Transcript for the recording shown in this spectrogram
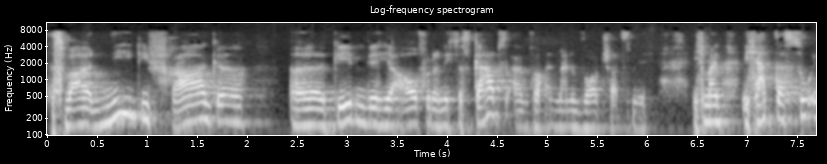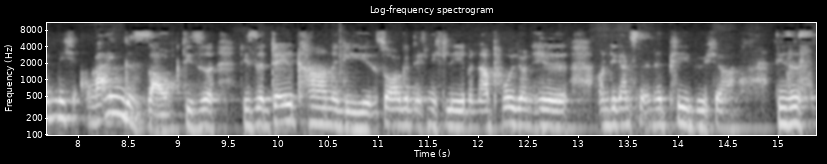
Das war nie die Frage, äh, geben wir hier auf oder nicht. Das gab es einfach in meinem Wortschatz nicht. Ich meine, ich habe das so in mich reingesaugt, diese, diese Dale Carnegie, Sorge dich nicht lebe, Napoleon Hill und die ganzen NLP-Bücher. Dieses,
